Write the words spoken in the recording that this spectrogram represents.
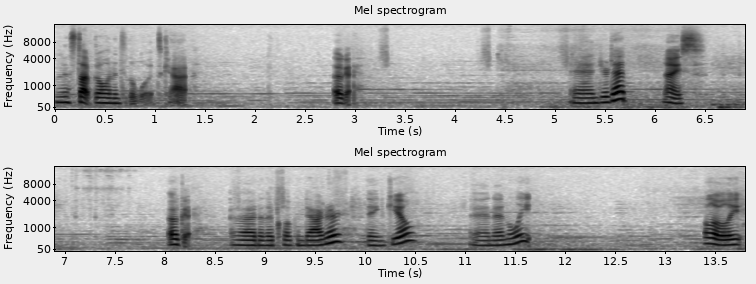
I'm gonna stop going into the woods, cat. Okay. And you're dead. Nice. Okay. Uh, another cloak and dagger. Thank you. And an elite. Hello, elite.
